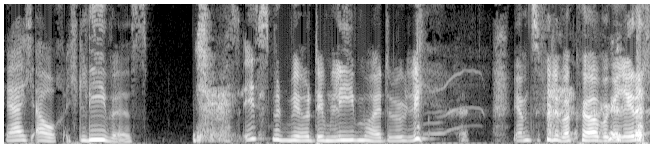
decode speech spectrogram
Ja, ich auch. Ich liebe es. Was ist mit mir und dem Lieben heute wirklich? Wir haben zu viel über Körbe geredet.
